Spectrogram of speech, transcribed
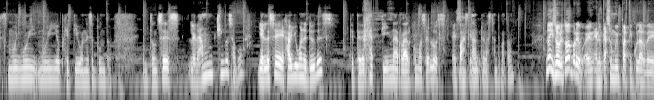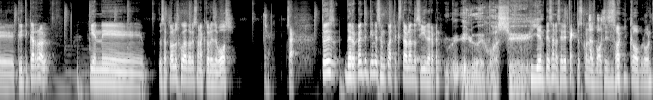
Es muy, muy, muy objetivo en ese punto. Entonces, le da un chingo de sabor. Y el ese How You Wanna Do This, que te deja a ti narrar cómo hacerlo, es, Es bastante, increíble. bastante matón. No, y sobre todo, por ejemplo, en, en el caso muy particular de Critical Role, tiene. O sea, todos los jugadores son actores de voz. Sí. O sea, entonces de repente tienes un cuate que está hablando así y de repente. Y luego así. Y empiezan a hacer efectos con las voces y dices, ¡ay, cabrón!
